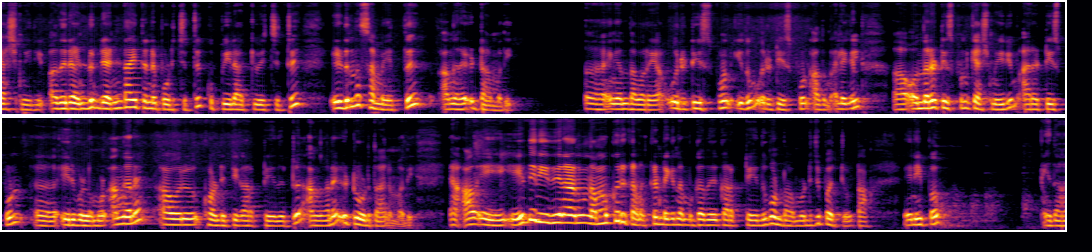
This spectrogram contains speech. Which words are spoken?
കാശ്മീരിയും അത് രണ്ടും രണ്ടായിട്ട് തന്നെ പൊടിച്ചിട്ട് കുപ്പിയിലാക്കി വെച്ചിട്ട് ഇടുന്ന സമയത്ത് അങ്ങനെ ഇട്ടാൽ മതി. എന്താ പറയുക ഒരു ടീസ്പൂൺ ഇതും ഒരു ടീസ്പൂൺ അതും. അല്ലെങ്കിൽ ഒന്നര ടീസ്പൂൺ കാശ്മീരിയും അര ടീസ്പൂൺ എരിവെള്ളമോൾ അങ്ങനെ ആ ഒരു ക്വാണ്ടിറ്റി കറക്റ്റ് ചെയ്തിട്ട് അങ്ങനെ ഇട്ട് കൊടുത്താലും മതി. ഏത് രീതിയിലാണ് നമുക്കൊരു കണക്കുണ്ടെങ്കിൽ നമുക്കത് കറക്റ്റ് ചെയ്ത് കൊണ്ടുപോകാൻ വേണ്ടിയിട്ട് പറ്റും കേട്ടോ ഇനിയിപ്പം ഇതാ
